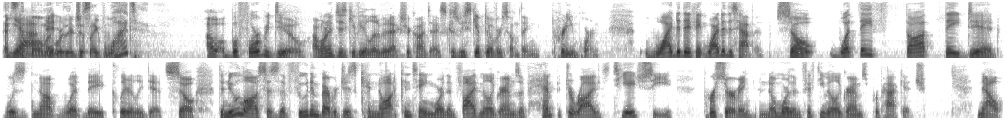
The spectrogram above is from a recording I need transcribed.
That's Yeah, the moment it- where they're just like, "What?" Oh, before we do, I want to just give you a little bit of extra context because we skipped over something pretty important. Why did they think? Why did this happen? So, what they thought they did was not what they clearly did. So, the new law says that food and beverages cannot contain more than five milligrams of hemp derived THC per serving and no more than 50 milligrams per package. Now,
